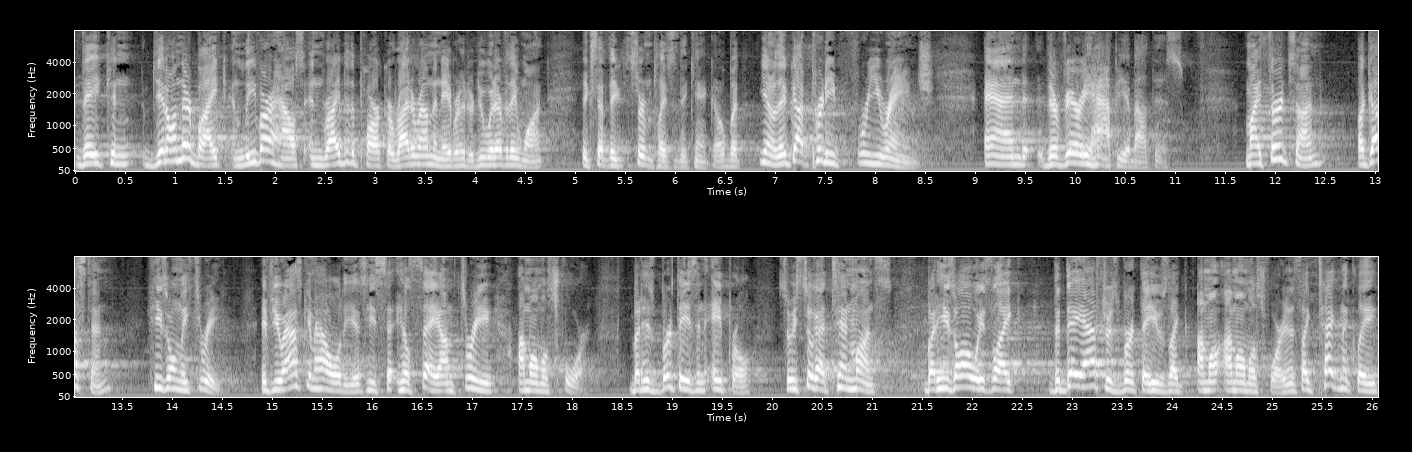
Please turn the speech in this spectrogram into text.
they can get on their bike and leave our house and ride to the park or ride around the neighborhood or do whatever they want, except they, certain places they can't go. But, you know, they've got pretty free range and they're very happy about this. My third son, Augustine, he's only three. If you ask him how old he is, he'll say, I'm three, I'm almost four. But his birthday is in April, so he's still got 10 months. But he's always like, the day after his birthday, he was like, I'm, I'm almost four. And it's like, technically,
